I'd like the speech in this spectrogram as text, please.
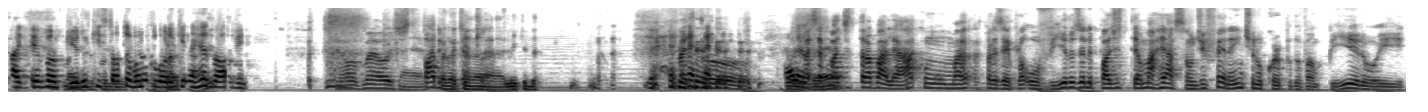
Vai ter vampiro Mas que só tomando cloroquina resolve. É o meu É, histórico de cloroquina atleta. líquida. Mas, tu- Olha, mas você é. pode trabalhar com uma. Por exemplo, o vírus ele pode ter uma reação diferente no corpo do vampiro e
